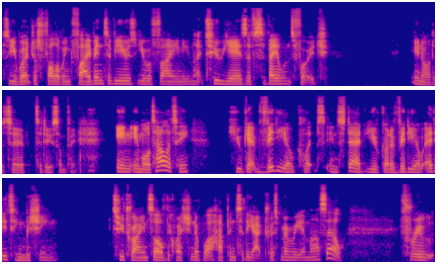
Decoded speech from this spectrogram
So you weren't just following five interviews; you were finding like two years of surveillance footage in order to to do something. In Immortality, you get video clips instead. You've got a video editing machine to try and solve the question of what happened to the actress Marissa Marcel through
